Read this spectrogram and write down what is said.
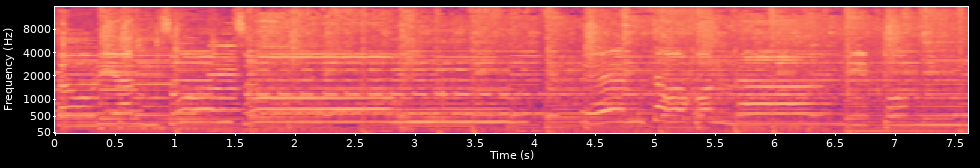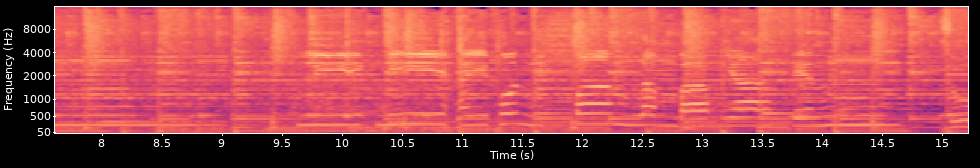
เจ้าเรียนสูงสูงเป็นเจ้าคนนายคนหลีกหนี้ให้พ้นความลำบากยากเข็น สู่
